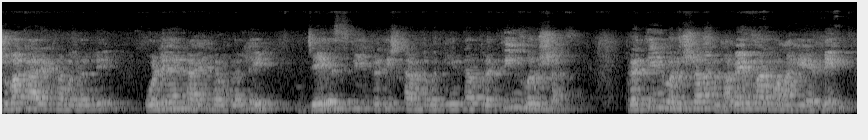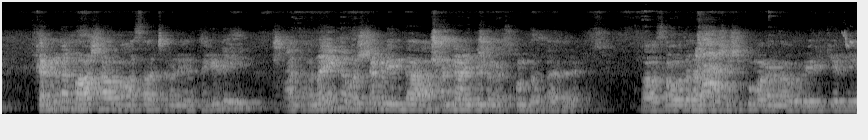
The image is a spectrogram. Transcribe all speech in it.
ಶುಭ ಕಾರ್ಯಕ್ರಮಗಳಲ್ಲಿ, ಒಳ್ಳೆಯ ಕಾರ್ಯಕ್ರಮಗಳಲ್ಲಿ ಜೆ ಎಸ್ ಪಿ ಪ್ರತಿಷ್ಠಾನದ ವತಿಯಿಂದ ಪ್ರತಿ ವರ್ಷ ಪ್ರತಿ ವರ್ಷ ನವೆಂಬರ್ ಮಾಹೆಯಲ್ಲಿ ಕನ್ನಡ ಭಾಷಾ ಮಾಸಾಚರಣೆ ಅಂತ ಹೇಳಿ ಅನ್- ಅನೇಕ ವರ್ಷಗಳಿಂದ ಅಣ್ಣ ಇದನ್ನು ನಡೆಸ್ಕೊಂಡು ಬರ್ತಾ ಇದ್ದಾರೆ. ಸಹೋದರ ಶಶಿಕುಮಾರ್ ಅಣ್ಣ ಅವರ ವೇದಿಕೆಯಲ್ಲಿ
